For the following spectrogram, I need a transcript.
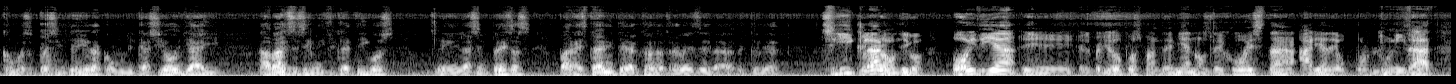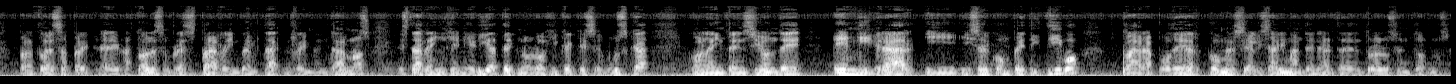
¿cómo se puede decir? Ya hay una comunicación, ya hay avances significativos en las empresas para estar interactuando a través de la virtualidad. Sí, claro, digo, hoy día eh, el periodo post pandemia nos dejó esta área de oportunidad para todas eh, a las empresas para reinventar, reinventarnos, esta reingeniería tecnológica que se busca con la intención de emigrar y, ser competitivo para poder comercializar y mantenerte dentro de los entornos.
